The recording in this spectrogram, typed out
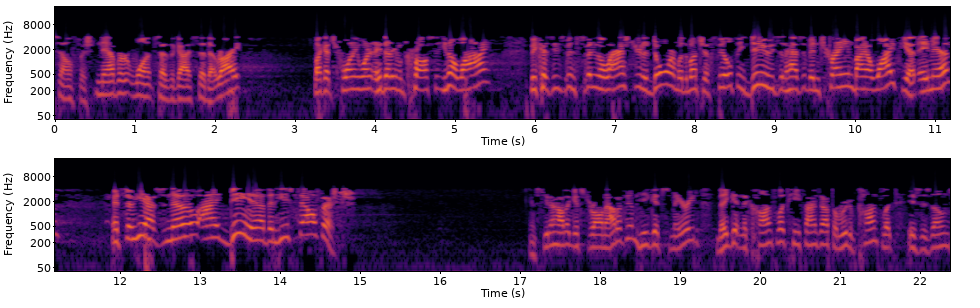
selfish. Never once has a guy said that, right? Like at 21, he doesn't even cross it. You know why? Because he's been spending the last year in a dorm with a bunch of filthy dudes and hasn't been trained by a wife yet. Amen? And so he has no idea that he's selfish. And see how that gets drawn out of him? He gets married, they get into conflict. He finds out the root of conflict is his own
